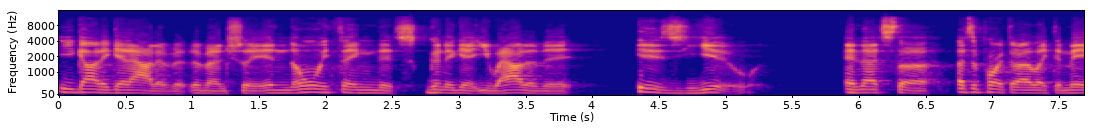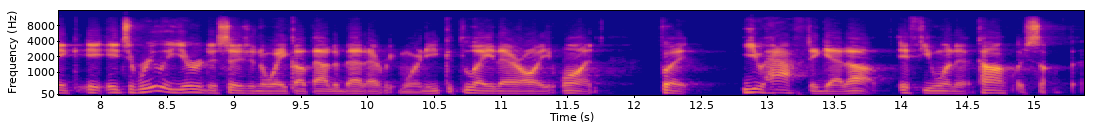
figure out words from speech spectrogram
you gotta get out of it eventually. And the only thing that's gonna get you out of it is you. And that's the that's the part that I like to make. It, it's really your decision to wake up out of bed every morning. You could lay there all you want, but you have to get up if you want to accomplish something.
